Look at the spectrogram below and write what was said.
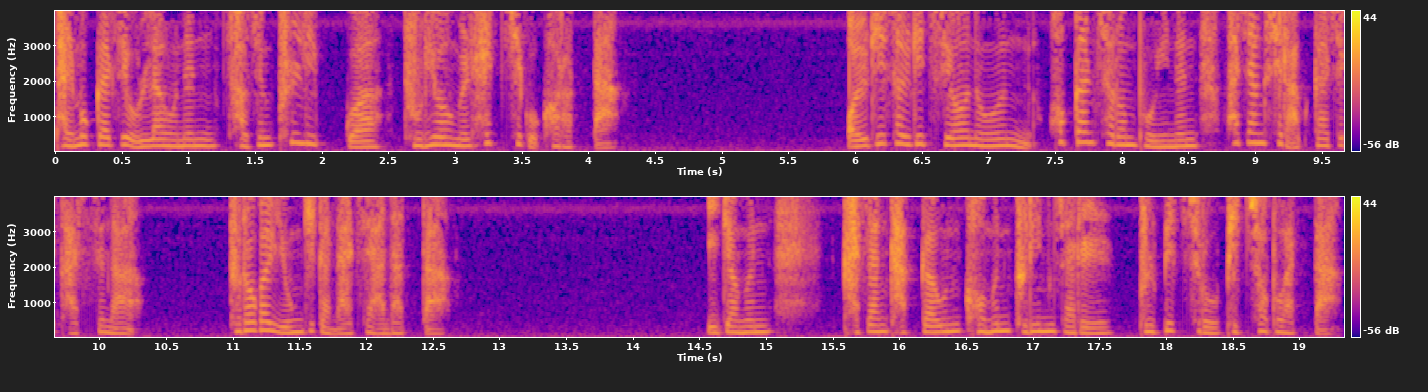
발목까지 올라오는 젖은 풀잎과 두려움을 헤치고 걸었다. 얼기설기 지어놓은 헛간처럼 보이는 화장실 앞까지 갔으나 들어갈 용기가 나지 않았다. 이경은 가장 가까운 검은 그림자를 불빛으로 비춰보았다.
